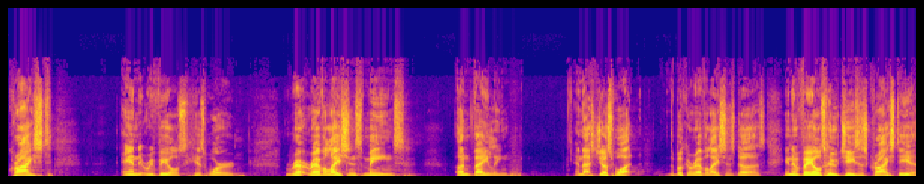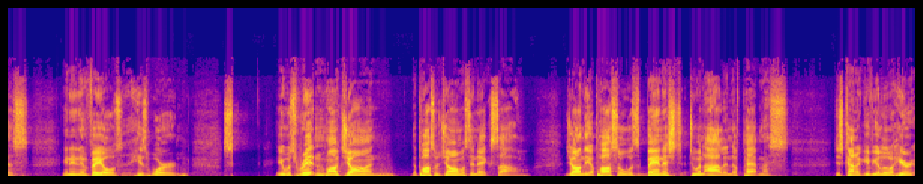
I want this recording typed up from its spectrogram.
Christ and it reveals His Word. Re- Revelations means unveiling. And that's just what the book of Revelations does. It unveils who Jesus Christ is, and it unveils his word. It was written while John, the Apostle John, was in exile. John the Apostle was banished to an island of Patmos. Just kind of give you a little here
